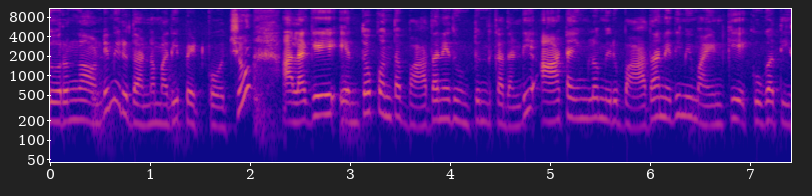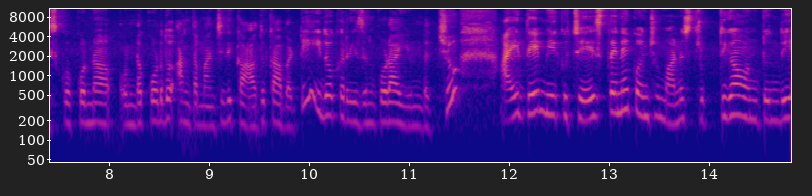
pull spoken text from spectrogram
దూరంగా ఉండి మీరు దండం అది పెట్టుకోవచ్చు. అలాగే ఎంతో కొంత బాధ అనేది ఉంటుంది కదండి. ఆ టైంలో మీరు బాధ అనేది మీ మైండ్కి ఎక్కువగా తీసుకోకుండా ఉండకూడదు అంత మంచిది కాదు కాబట్టి ఇది ఒక రీజన్ కూడా అయి ఉండొచ్చు. అయితే మీకు చేస్తేనే కొంచెం మనస్తృప్తిగా ఉంటుంది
